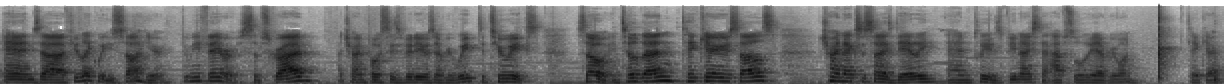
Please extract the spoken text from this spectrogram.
And uh, if you like what you saw here, do me a favor, subscribe. I try and post these videos every week to two weeks. So until then, take care of yourselves. Try and exercise daily, and please be nice to absolutely everyone. Take care.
